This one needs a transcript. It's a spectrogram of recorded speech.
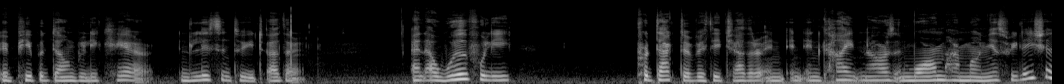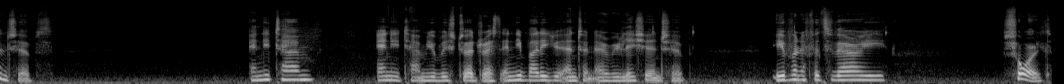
if people don't really care and listen to each other and are willfully productive with each other in, in, in kindness and warm, harmonious relationships. Anytime, anytime you wish to address anybody you enter in a relationship, even if it's very short.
